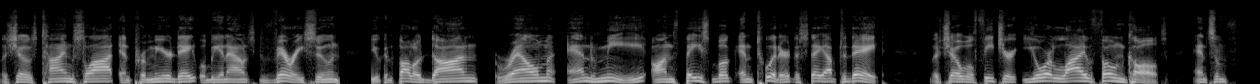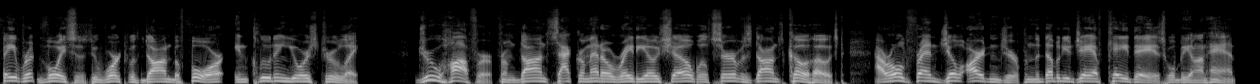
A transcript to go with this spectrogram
The show's time slot and premiere date will be announced very soon. You can follow Don, Realm, and me on Facebook and Twitter to stay up to date. The show will feature your live phone calls and some favorite voices who've worked with Don before, including yours truly. Drew Hoffer from Don's Sacramento radio show will serve as Don's co host. Our old friend Joe Ardinger from the WJFK days will be on hand.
